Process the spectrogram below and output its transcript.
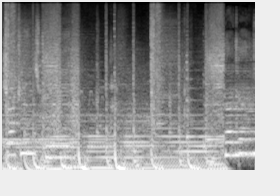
dragon's breath. Dragon's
